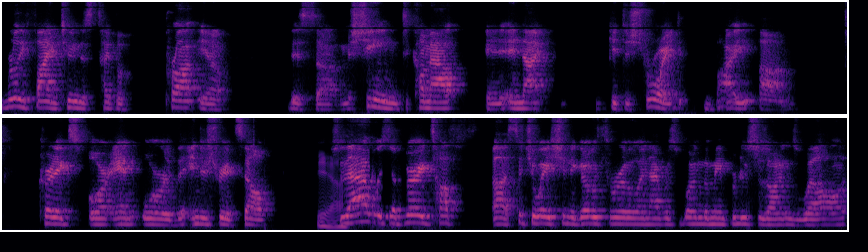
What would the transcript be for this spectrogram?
really fine tune this type of pro, you know, this uh, machine to come out and, and not get destroyed by um, critics or and or the industry itself. yeah. So that was a very tough uh, situation to go through, and I was one of the main producers on it as well.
